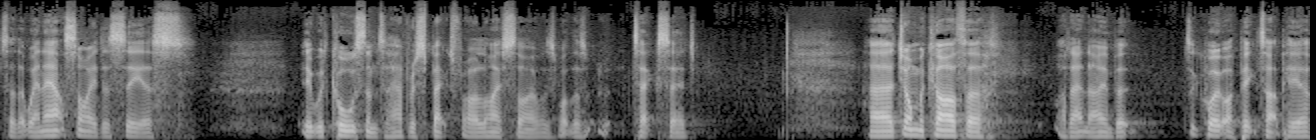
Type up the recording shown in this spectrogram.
so that when outsiders see us, it would cause them to have respect for our lifestyle, is what the text said. Uh, John MacArthur, I don't know but it's a quote I picked up here.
